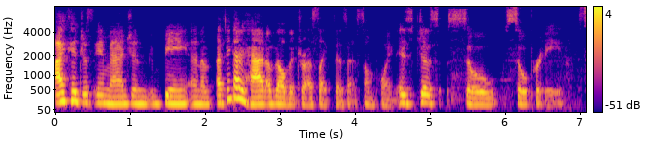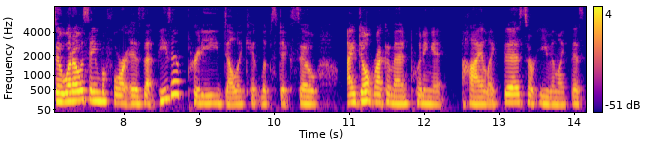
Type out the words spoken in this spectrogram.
I could just imagine being in a, I think I had a velvet dress like this at some point. It's just so, so pretty. So what I was saying before is that these are pretty delicate lipsticks. So I don't recommend putting it high like this or even like this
